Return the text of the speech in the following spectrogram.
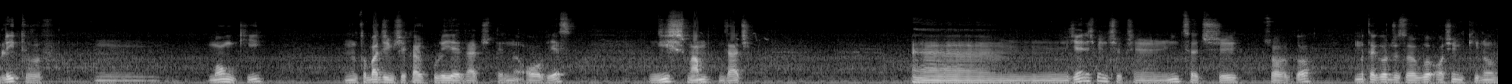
litrów mm, mąki, no to bardziej mi się kalkuluje dać ten owiec, niż mam dać yy, jęczmień czy pszenicę czy sorgo. Mimo tego, że sorgo 8 kg,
